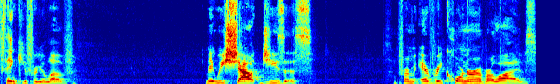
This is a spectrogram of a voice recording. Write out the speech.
thank you for your love. May we shout Jesus from every corner of our lives,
